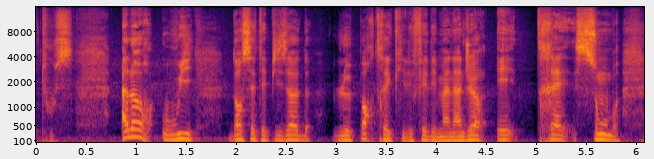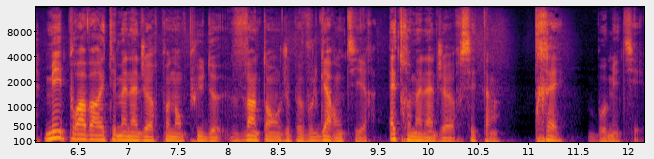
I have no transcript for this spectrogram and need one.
tous. Alors oui, dans cet épisode, le portrait qu'il est fait des managers est très sombre, mais pour avoir été manager pendant plus de 20 ans, je peux vous le garantir, être manager, c'est un très beau métier.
